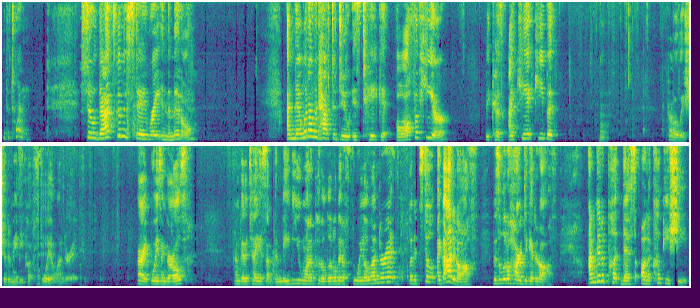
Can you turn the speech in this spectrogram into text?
with a 20. So that's going to stay right in the middle. And then what I would have to do is take it off of here because I can't keep it. Hmm, probably should have maybe put foil under it. All right, boys and girls, I'm going to tell you something. Maybe you want to put a little bit of foil under it, but it's still, I got it off. It was a little hard to get it off. I'm going to put this on a cookie sheet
